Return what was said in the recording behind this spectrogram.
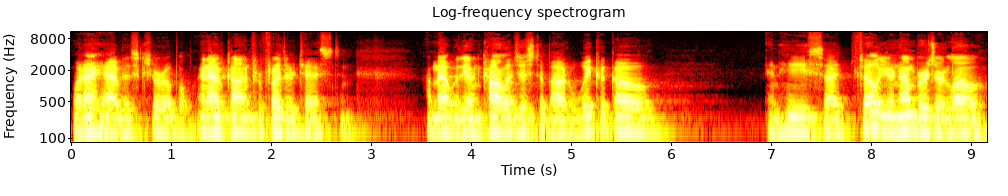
what I have is curable. And I've gone for further tests. And I met with the oncologist about a week ago, and he said, Phil, your numbers are low.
